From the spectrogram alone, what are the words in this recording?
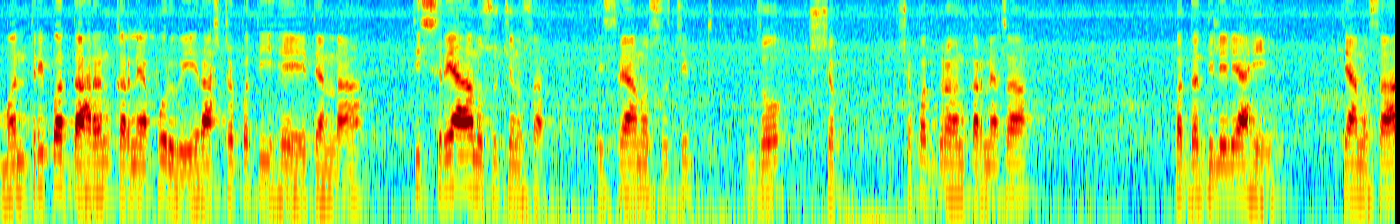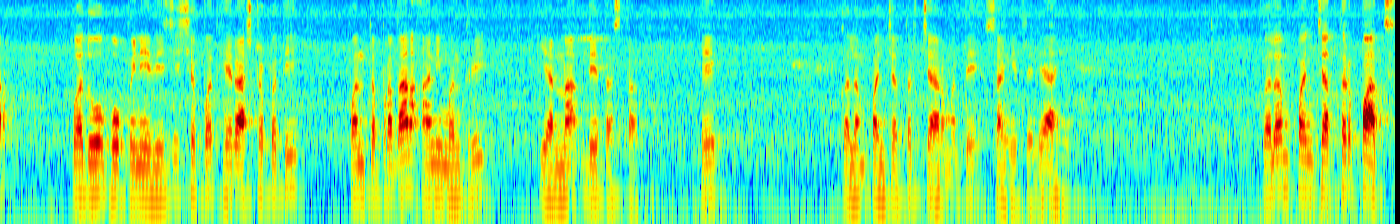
मंत्रिपद धारण करण्यापूर्वी राष्ट्रपती हे त्यांना तिसऱ्या अनुसूचीनुसार तिसऱ्या अनुसूचित जो शप शपथ ग्रहण करण्याचा पद्धत दिलेली आहे त्यानुसार पद व गोपनीयतेची शपथ हे राष्ट्रपती पंतप्रधान आणि मंत्री यांना देत असतात. हे कलम पंच्याहत्तर चारमध्ये सांगितलेले आहे. कलम पंच्याहत्तर पाच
